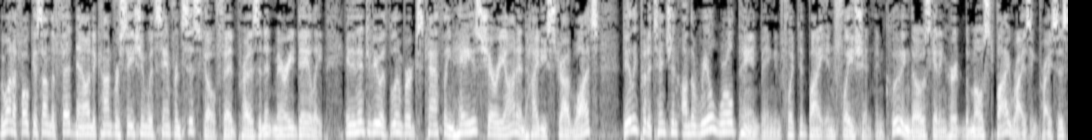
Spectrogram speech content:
We want to focus on the Fed now and a conversation with San Francisco Fed President Mary Daly. In an interview with Bloomberg's Kathleen Hayes, Shery and Haidi Stroud-Watts, Daly put attention on the real world pain being inflicted by inflation, including those getting hurt the most by rising prices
